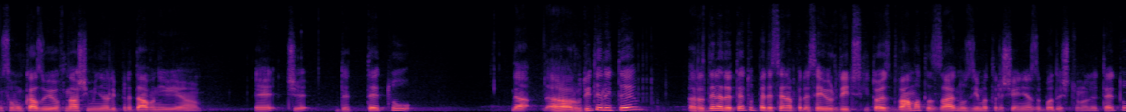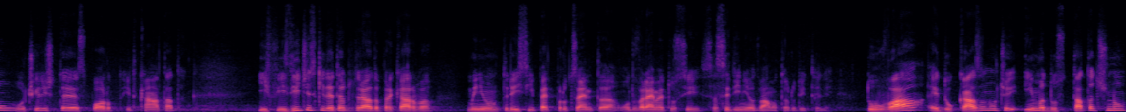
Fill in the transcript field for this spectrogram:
съм казал и в наши минали предавания, е, че детето, да, родителите разделя детето 50 на 50 юридически, т.е. двамата заедно взимат решения за бъдещето на детето, училище, спорт и така нататък. И физически детето трябва да прекарва минимум 35% от времето си с един от двамата родители. Това е доказано, че има достатъчно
